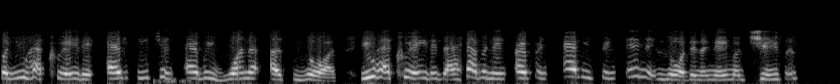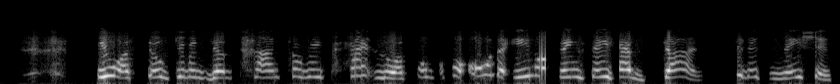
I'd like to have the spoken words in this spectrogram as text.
But you have created each and every one of us, Lord. You have created the heaven and earth and everything in it, Lord, in the name of Jesus. You are still giving them time to repent, Lord, for, for all the evil things they have done to this nation,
